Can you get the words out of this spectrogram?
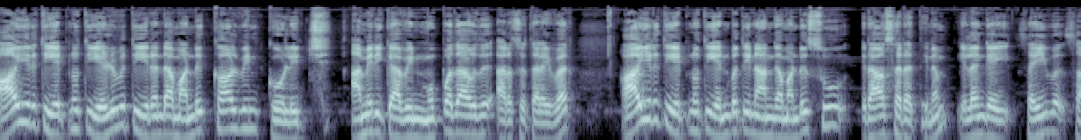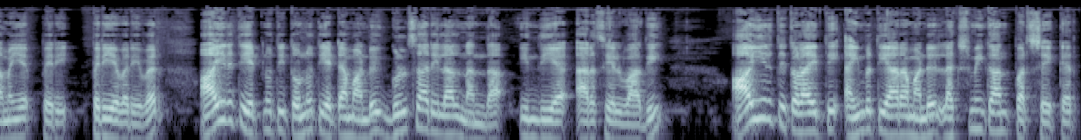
ஆயிரத்தி எட்நூத்தி எழுபத்தி இரண்டாம் ஆண்டு கால்வின் கோலிஜ் அமெரிக்காவின் முப்பதாவது அரசு தலைவர். ஆயிரத்தி எட்நூத்தி எண்பத்தி நான்காம் ஆண்டு சு ராசரத்தினம் இலங்கை சைவ சமய பெரி பெரியவர் இவர். ஆயிரத்தி எட்நூத்தி தொண்ணூத்தி எட்டாம் ஆண்டு குல்சாரிலால் நந்தா இந்திய அரசியல்வாதி. ஆயிரத்தி தொள்ளாயிரத்தி ஐம்பத்தி ஆறாம் ஆண்டு லக்ஷ்மிகாந்த் பர்சேகர்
